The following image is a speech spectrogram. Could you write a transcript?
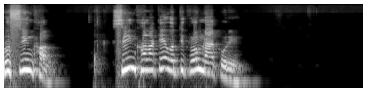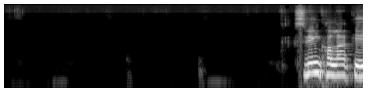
উশৃঙ্খল শৃঙ্খলাকে অতিক্রম না করে। শৃঙ্খলাকে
